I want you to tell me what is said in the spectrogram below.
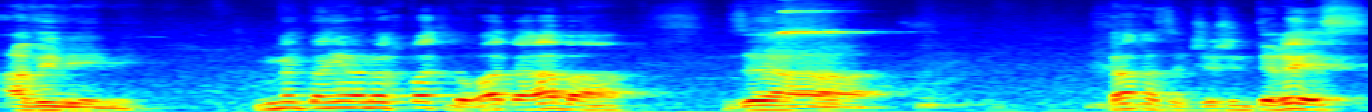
אבי ואימי. באמת האמא לא אכפת לו, רק האבא זה ה... ככה זה כשיש אינטרס,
